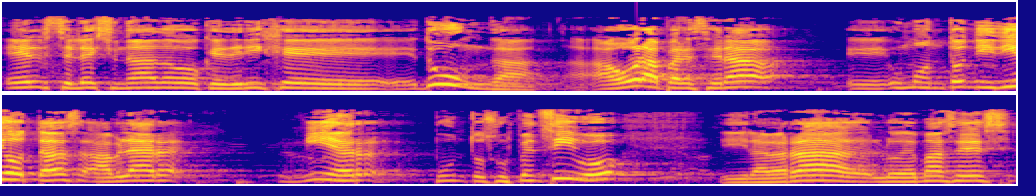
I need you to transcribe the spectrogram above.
el seleccionado que dirige Dunga. Ahora aparecerá eh, un montón de idiotas a hablar Mier, punto suspensivo. Y la verdad, lo demás es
